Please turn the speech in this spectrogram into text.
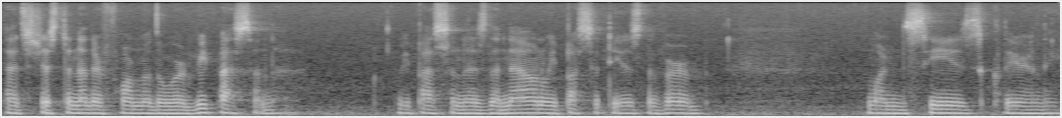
that's just another form of the word vipassana. Vipassana is the noun, vipassati is the verb. One sees clearly.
